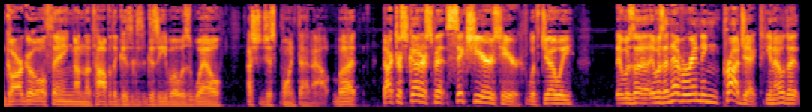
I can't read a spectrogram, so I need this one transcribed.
gargoyle thing on the top of the gaz- gazebo as well. I should just point that out. But Dr. Scudder spent 6 years here with Joey. It was a it was a never-ending project, you know, that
